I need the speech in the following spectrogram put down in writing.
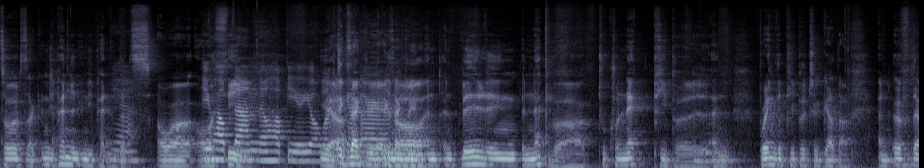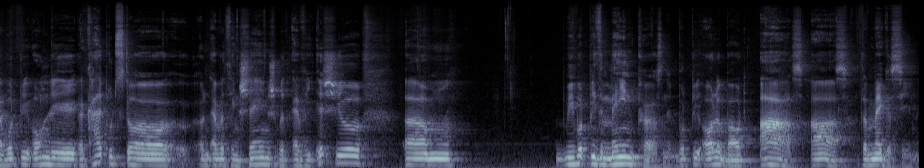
So it's like independent, independent. Yeah. That's our, our you help theme. them they'll help you you'll work Yeah. together Exactly, You exactly. know, and, and building a network to connect people Mm-hmm. and bring the people together. And if there would be only a Kaltblut store and everything changed with every issue, um, we would be the main person. It would be all about us, us, the magazine.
